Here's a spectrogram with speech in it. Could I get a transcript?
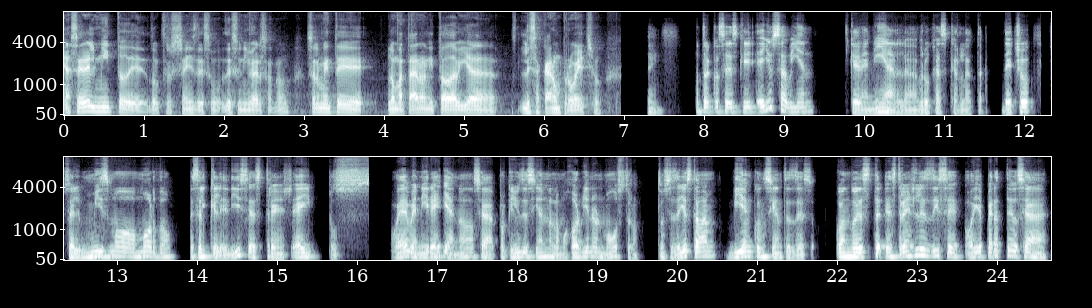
hacer el mito de Doctor Strange de su, de su universo, ¿no? Solamente lo mataron y todavía le sacaron provecho. Otra cosa es que ellos sabían que venía la bruja escarlata. De hecho, pues, el mismo Mordo es el que le dice a Strange, hey, pues puede venir ella, ¿no? O sea, porque ellos decían, a lo mejor viene un monstruo. Entonces ellos estaban bien conscientes de eso. Cuando Strange les dice, oye, espérate, o sea,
